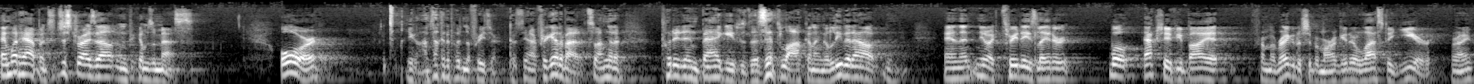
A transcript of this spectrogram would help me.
and what happens? It just dries out and becomes a mess. Or you go, I'm not going to put it in the freezer because you know, I forget about it. So I'm going to put it in baggies with a Ziploc and I'm going to leave it out. And then, you know, like three days later, well, actually, if you buy it from a regular supermarket, it'll last a year, right?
